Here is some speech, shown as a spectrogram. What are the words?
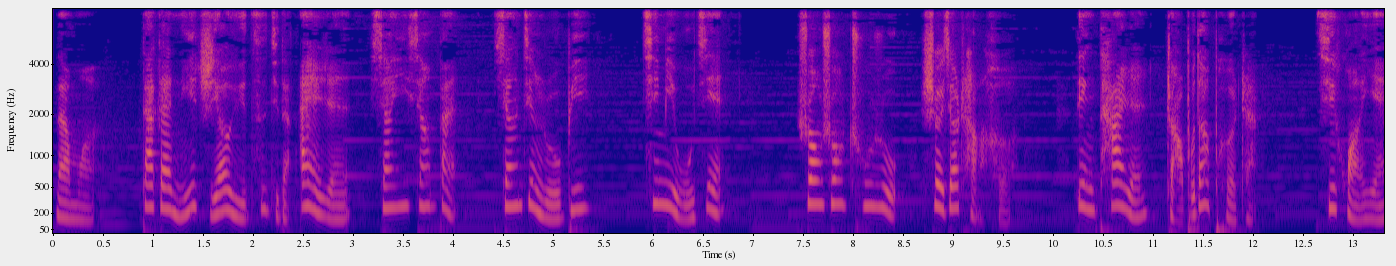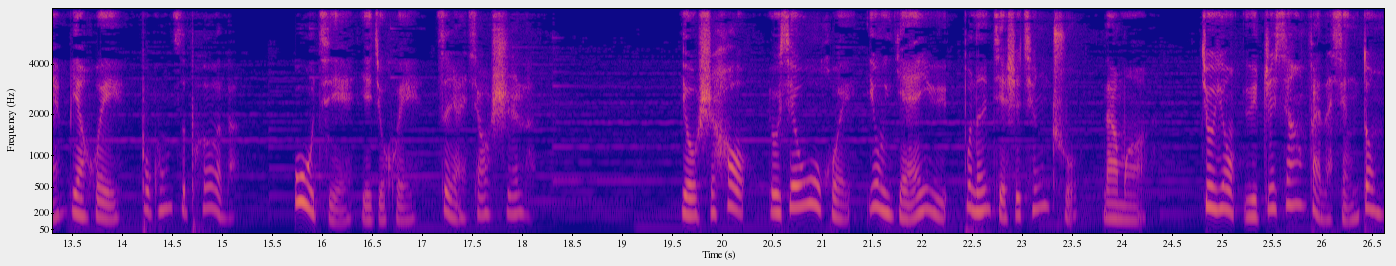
那么大概你只要与自己的爱人相依相伴、相敬如宾、亲密无间，双双出入社交场合，令他人找不到破绽，其谎言便会不攻自破了，误解也就会自然消失了。有时候有些误会用言语不能解释清楚，那么。就用与之相反的行动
